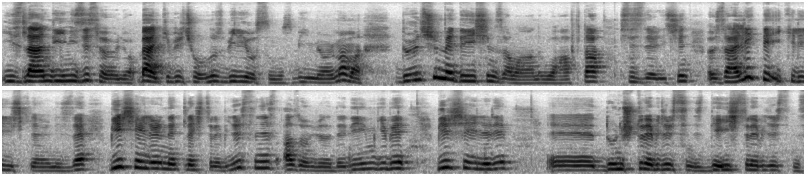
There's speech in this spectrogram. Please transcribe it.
izlendiğinizi söylüyor. Belki birçoğunuz biliyorsunuz, bilmiyorum ama dönüşüm ve değişim zamanı bu hafta sizler için. Özellikle ikili ilişkilerinizde bir şeyleri netleştirebilirsiniz. Az önce de dediğim gibi bir şeyleri e, dönüştürebilirsiniz, değiştirebilirsiniz.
